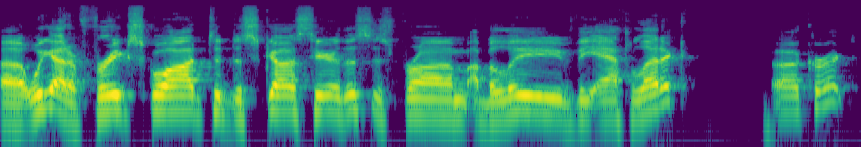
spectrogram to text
Uh, we got a freak squad to discuss here. This is from, I believe, The Athletic, uh, correct?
